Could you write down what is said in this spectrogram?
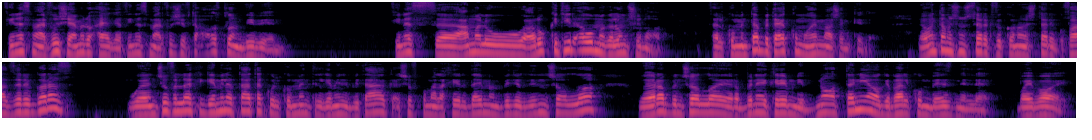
في ناس ما عرفوش يعملوا حاجة. في ناس ما عرفوش يفتحوا أصلا VPN في ناس عملوا عروض كتير قوي ما جالهمش نقط. فالكومنتات بتاعتكم مهمة عشان كده. لو انت مش مشترك في القناة اشترك. وفعل زر الجرس ونشوف ال like الجميلة بتاعتك وال comment الجميل بتاعك. أشوفكم على خير دايما في فيديو جديد إن شاء الله. ويا رب إن شاء الله يا ربنا يكرمني بنقط تانية وأجيبها لكم بإذن الله. bye bye.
